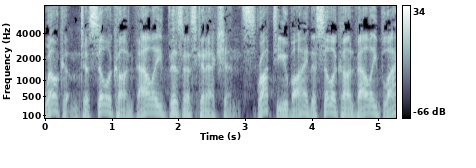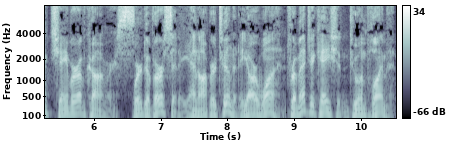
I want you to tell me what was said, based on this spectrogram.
Welcome to Silicon Valley Business Connections, brought to you by the Silicon Valley Black Chamber of Commerce, where diversity and opportunity are one, from education to employment,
